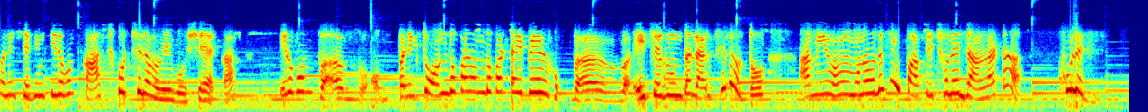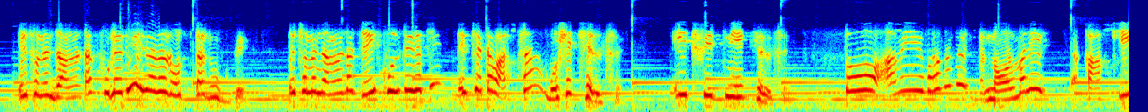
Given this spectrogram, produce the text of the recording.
মানে সেদিন কি যখন কাজ করছিলাম আমি বসে একা এরকম মানে একটু অন্ধকার অন্ধকার টাইপের এইচের রুমটা লাগছিল, তো আমি, আমার মনে হলো কি পেছনের জানলাটা খুলে দিই। পেছনের জানলাটা খুলে দিয়ে যেন রোদটা ঢুকবে। পেছনের জানলাটা যেই খুলতে গেছি, দেখছি একটা বাচ্চা বসে খেলছে এইট ফিট নিয়ে খেলছে। তো আমি ভাবি নর্মালি কাকে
